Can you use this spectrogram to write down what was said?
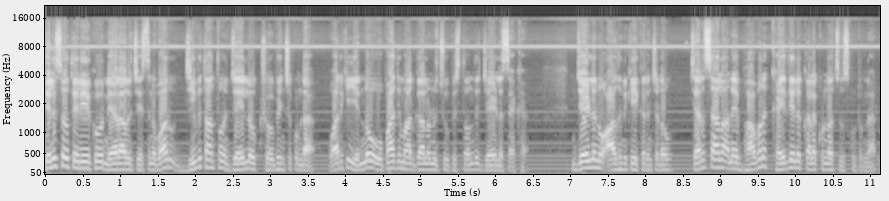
తెలుసో తెలియకో నేరాలు చేసిన వారు జీవితాంతం జైల్లో క్షోభించకుండా వారికి ఎన్నో ఉపాధి మార్గాలను చూపిస్తోంది జైళ్ళ శాఖ. జైళ్ళను ఆధునికీకరించడం చెరసాల అనే భావన ఖైదీలు కలకుండా చూసుకుంటున్నారు.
